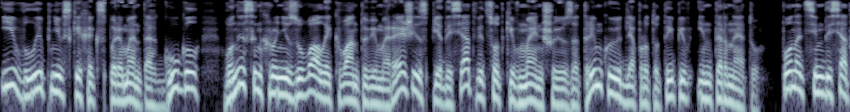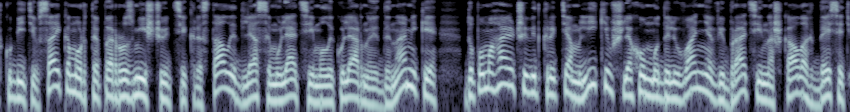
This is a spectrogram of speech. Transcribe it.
і в липнівських експериментах Google вони синхронізували квантові мережі з 50% меншою затримкою для прототипів інтернету. Понад 70 кубітів Sycamore тепер розміщують ці кристали для симуляції молекулярної динаміки, допомагаючи відкриттям ліків шляхом моделювання вібрацій на шкалах 10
